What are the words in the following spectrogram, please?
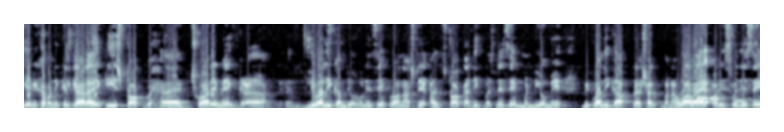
ये भी खबर निकल के आ रहा है कि स्टॉक छुआरे में दिवाली कमज़ोर होने से पुराना स्टॉक अधिक बचने से मंडियों में बिकवाली का प्रेशर बना हुआ है और इस वजह से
